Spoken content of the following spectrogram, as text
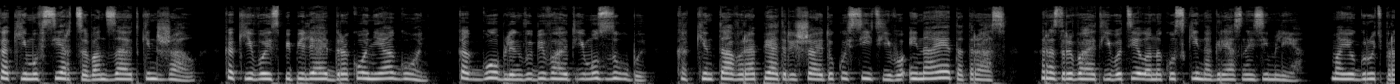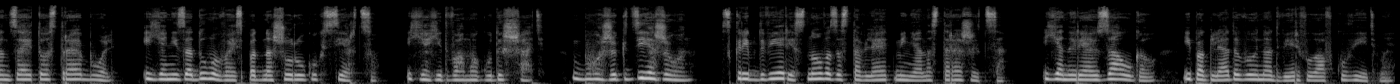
как ему в сердце вонзают кинжал, как его испепеляет драконий огонь, как гоблин выбивает ему зубы, как кентавр опять решает укусить его и на этот раз разрывает его тело на куски на грязной земле. Мою грудь пронзает острая боль, и я, не задумываясь, подношу руку к сердцу. Я едва могу дышать. Боже, где же он? Скрип двери снова заставляет меня насторожиться. Я ныряю за угол и поглядываю на дверь в лавку ведьмы.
